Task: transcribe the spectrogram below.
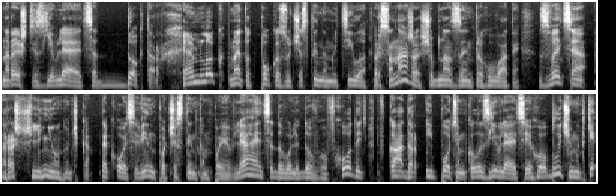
нарешті з'являється доктор Хемлок. Метод показу частинами тіла персонажа, щоб нас заінтригувати, зветься розчленьоночка. Так ось він по частинкам появляється, доволі довго входить в кадр, і потім, коли з'являється його обличчя, ми такі.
